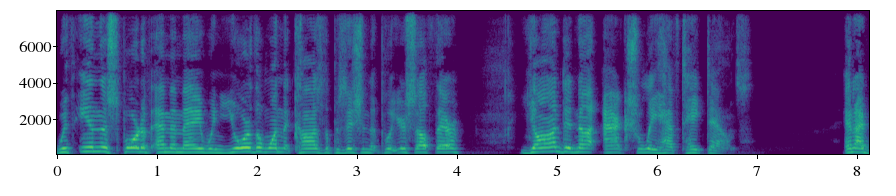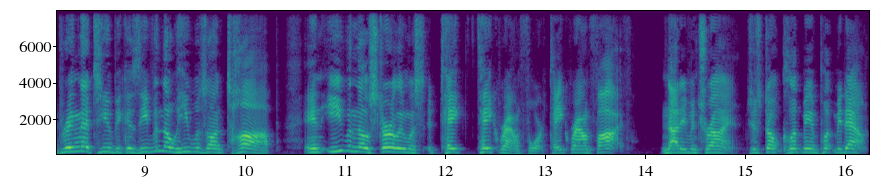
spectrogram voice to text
within the sport of MMA, when you're the one that caused the position that put yourself there, Yan did not actually have takedowns. And I bring that to you because even though he was on top, and even though Sterling was take take round four, take round five, not even trying. Just don't clip me and put me down.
